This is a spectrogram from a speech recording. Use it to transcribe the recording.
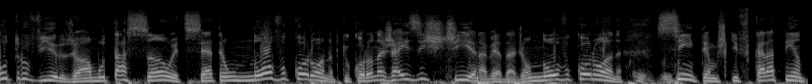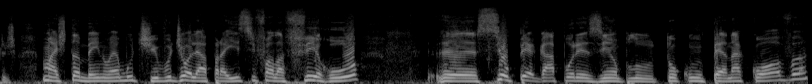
outro vírus, é uma mutação, etc. É um novo corona, porque o corona já existia, na verdade, é um novo corona. Sim, temos que ficar atentos, mas também não é motivo de olhar para isso e falar ferrou, é, se eu pegar, por exemplo, tô com um pé na cova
